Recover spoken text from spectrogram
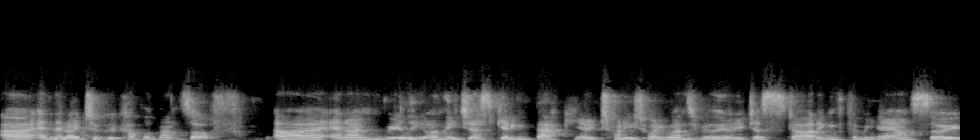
Uh, and then I took a couple of months off. Uh, and I'm really only just getting back. You know, 2021 is really only just starting for me yeah. now. So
